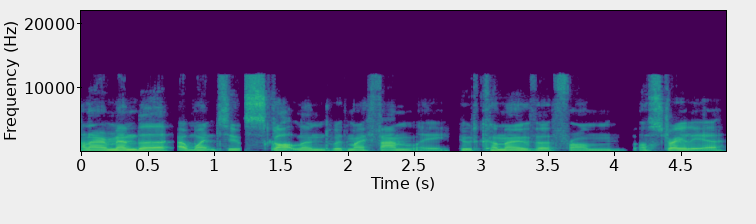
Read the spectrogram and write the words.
and I remember I went to Scotland with my family who had come over from Australia,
